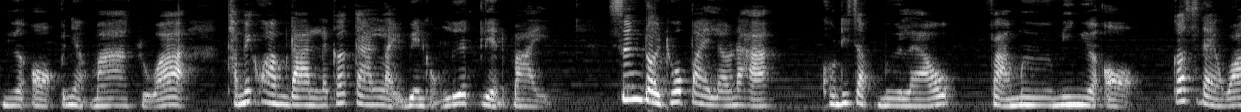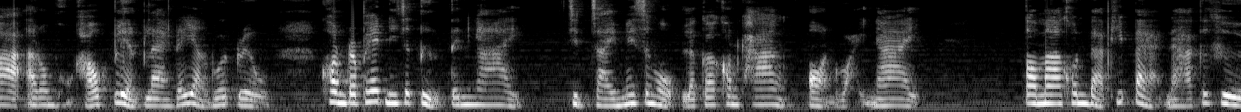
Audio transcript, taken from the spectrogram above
เหงื่อออกเป็นอย่างมาก หรือว่าทำให้ความดันและก็การไหลเวียนของเลือดเปลี่ยนไป ซึ่งโดยทั่วไปแล้วนะคะ คนที่จับมือแล้วฝ่ามือมีเหงื่อออก ก็แสดงว่าอารมณ์ของเขาเปลี่ยนแปลงได้อย่างรวดเร็ว คนประเภทนี้จะตื่นเต้นง่าย จิตใจไม่สงบแล้วก็ค่อนข้างอ่อนไหวง่าย ต่อมาคนแบบที่ 8 นะคะก็คือ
